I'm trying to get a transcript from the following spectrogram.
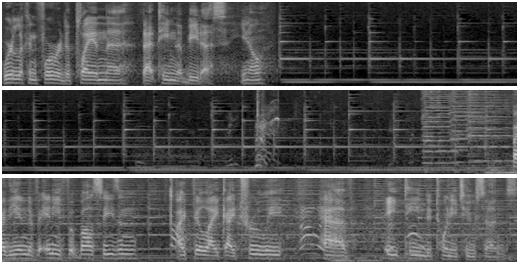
we're looking forward to playing the that team that beat us. You know. By the end of any football season, I feel like I truly have 18 to 22 sons.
